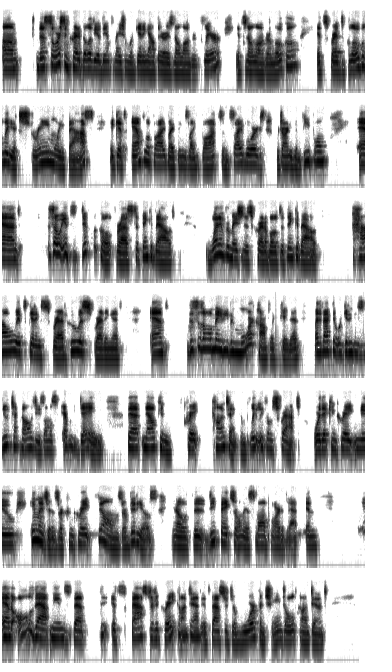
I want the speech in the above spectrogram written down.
Um, the source and credibility of the information we're getting out there is no longer clear. It's no longer local. It spreads globally extremely fast. It gets amplified by things like bots and cyborgs, which aren't even people. And so it's difficult for us to think about what information is credible, to think about how it's getting spread, who is spreading it. And this is all made even more complicated by the fact that we're getting these new technologies almost every day that now can create content completely from scratch or that can create new images or can create films or videos you know the deep fakes are only a small part of that and and all of that means that it's faster to create content, it's faster to warp and change old content.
